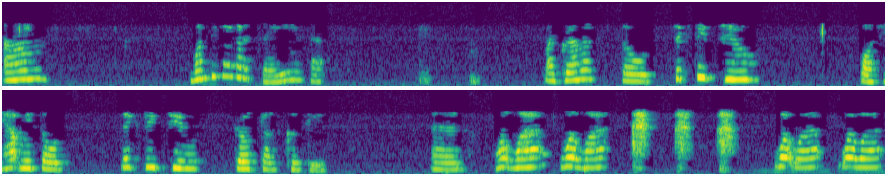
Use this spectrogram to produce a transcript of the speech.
Um, one thing I gotta say is that my grandma sold 62, well, she helped me sold 62 Girl Scout cookies. And what, what, what, what? Ah, ah, ah. What, what, what, what?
